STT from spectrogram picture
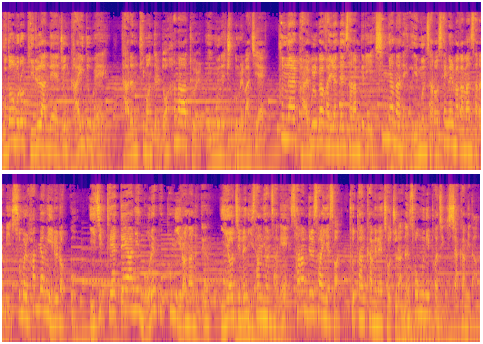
무덤으로 길을 안내해준 가이드 외에 다른 팀원들도 하나 둘 의문의 죽음을 맞이해 훗날 발굴과 관련된 사람들이 10년 안에 의문사로 생을 마감한 사람이 21명이 이르렀고 이집트의 때 아닌 모래 폭풍이 일어나는 등 이어지는 이상현상에 사람들 사이에선 투탕카멘의 저주라는 소문이 퍼지기 시작합니다.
